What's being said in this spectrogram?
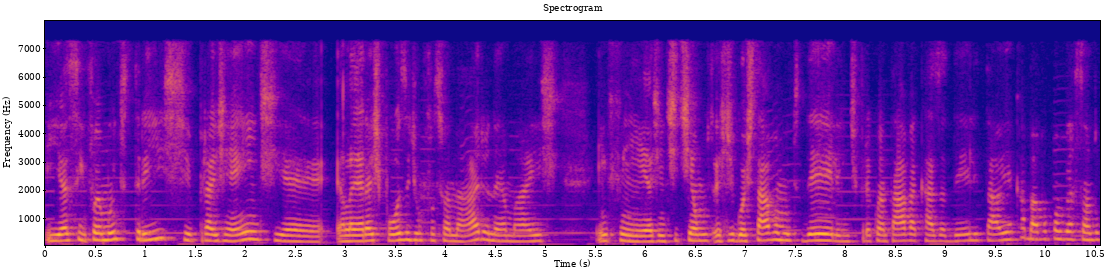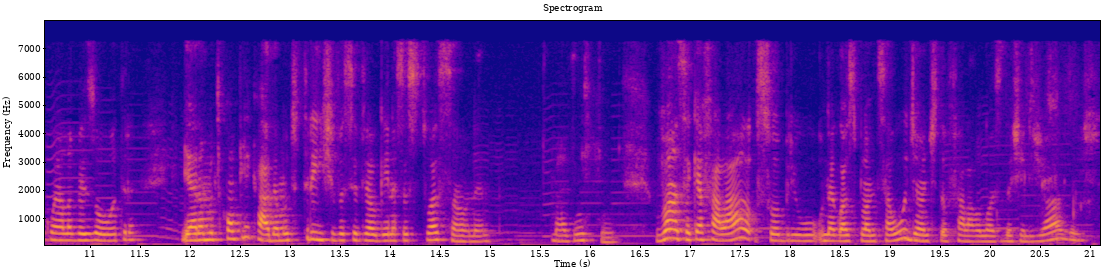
E assim, foi muito triste pra gente. É, ela era esposa de um funcionário, né, mas enfim, a gente tinha, a gente gostava muito dele, a gente frequentava a casa dele e tal, e acabava conversando com ela vez ou outra. E era muito complicado, é muito triste você ver alguém nessa situação, né? Mas enfim. Van, você quer falar sobre o, negócio do plano de saúde antes de eu falar o lance das religiosas?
